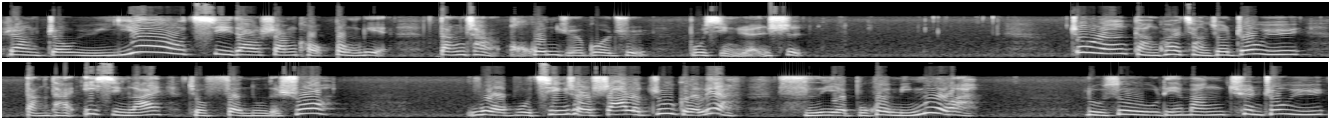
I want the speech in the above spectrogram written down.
让周瑜又气到伤口迸裂，当场昏厥过去，不省人事。众人赶快抢救周瑜，当他一醒来，就愤怒地说：“我不亲手杀了诸葛亮，死也不会瞑目啊！”鲁肃连忙劝周瑜：“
